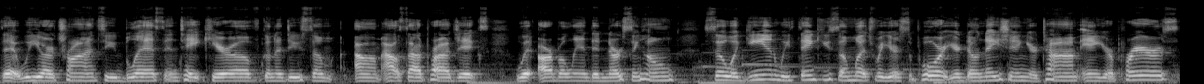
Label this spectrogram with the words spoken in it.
that we are trying to bless and take care of. Going to do some um, outside projects with Arbor Landing Nursing Home. So again, we thank you so much for your support, your donation, your time, and your prayers.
